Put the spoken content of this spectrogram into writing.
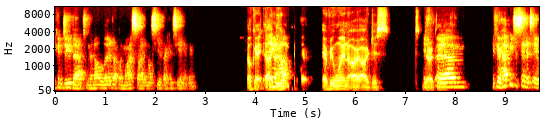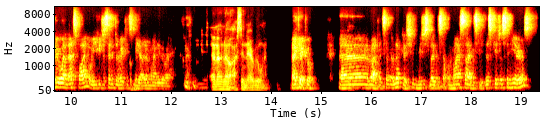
You can do that and then I'll load it up on my side and I'll see if I can see anything. Okay, uh, do you want everyone or, or just If, directly? um, if you're happy to send it to everyone, that's fine, or you can just send it directly to me. I don't mind either way. No, no, no, I send everyone. Okay, cool. Uh, right, let's have a look. Let me just load this up on my side and see if this gives us any errors.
